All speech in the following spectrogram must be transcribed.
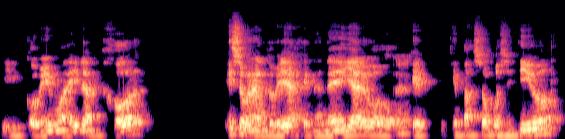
Y comimos ahí la mejor. Eso es un alto viaje, ¿entendés? Y algo que, que pasó positivo.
